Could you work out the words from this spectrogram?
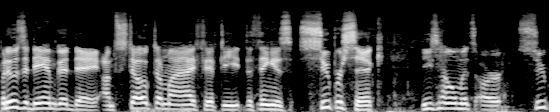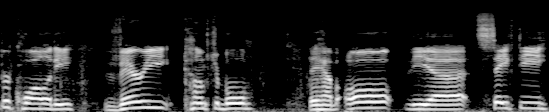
But it was a damn good day. I'm stoked on my i50. The thing is super sick. These helmets are super quality, very comfortable. They have all the uh, safety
